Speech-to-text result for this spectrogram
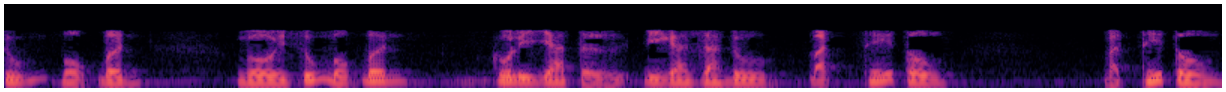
xuống một bên. ngồi xuống một bên, cô tử Digajanu bạch Thế Tôn. Bạch Thế Tôn,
